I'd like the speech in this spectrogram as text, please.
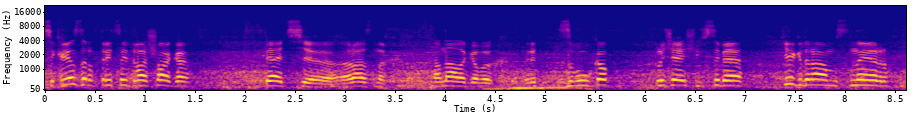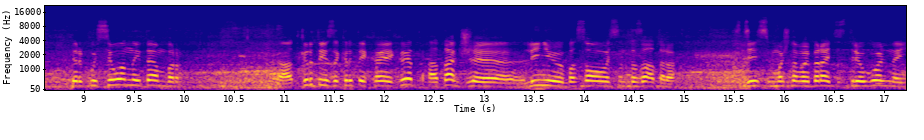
секвенсор в 32 шага, 5 разных аналоговых звуков, включающих в себя кик-драм, снэр, перкуссионный тембр, открытый и закрытый хай-хет, а также линию басового синтезатора. Здесь можно выбирать из треугольной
